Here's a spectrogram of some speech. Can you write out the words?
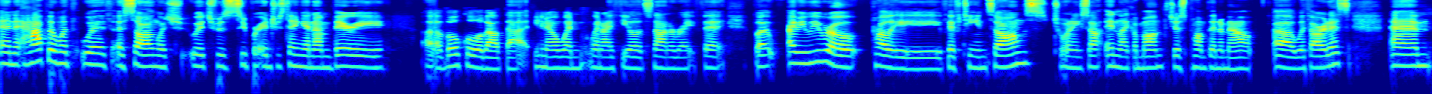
and it happened with with a song which which was super interesting and i'm very uh, vocal about that you know when when i feel it's not a right fit but i mean we wrote probably 15 songs 20 songs in like a month just pumping them out uh with artists and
